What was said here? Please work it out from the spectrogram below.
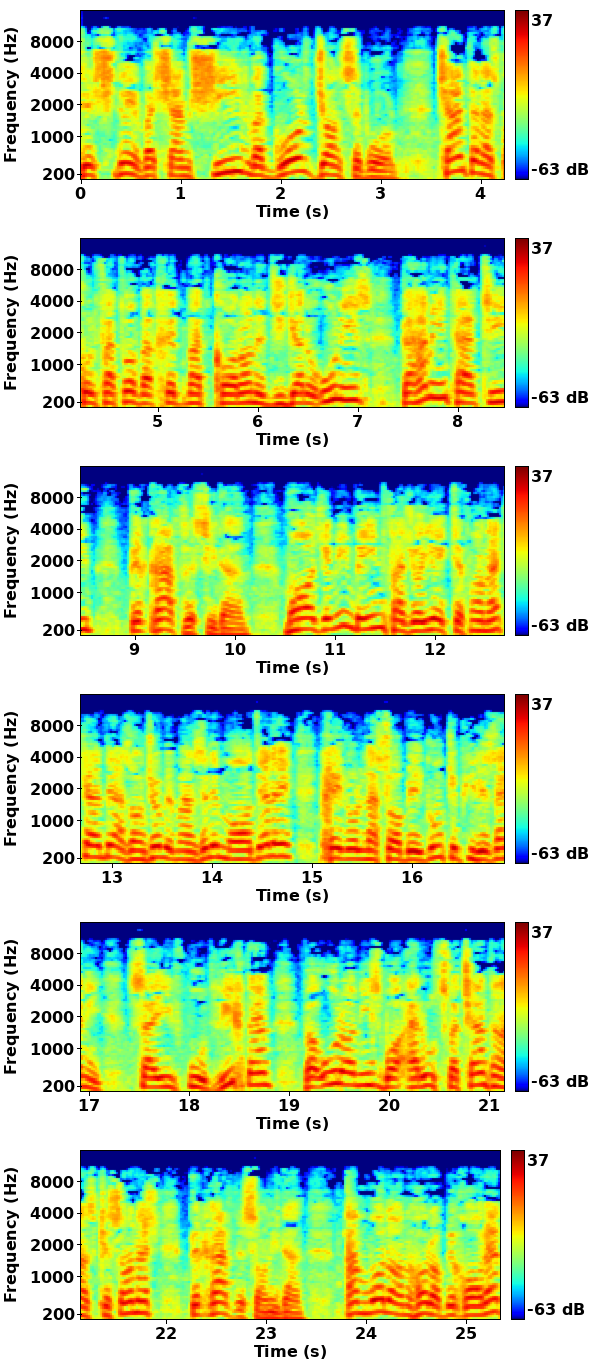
دشنه و شمشیر و گرز جان سپرد. چند تن از کلفتها و خدمتکاران دیگر او نیز به همین ترتیب به قتل رسیدند. مهاجمین به این فجایع اکتفا نکرده از آنجا به منزل مادر خیرالنسا بیگم که پیرزنی ضعیف بود ریختند و او را نیز با عروس و چند تن از کسانش به قتل رسانیدند. اموال آنها را به غارت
